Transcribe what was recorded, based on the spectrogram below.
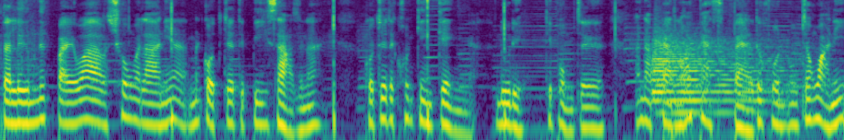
แต่ลืมนึกไปว่าช่วงเวลาเนี้ยมันกดเจอแต่ปีศาจอยู่นะกดเจอแต่คนเก่งๆอะดูดิ ที่ผมเจออันดับ 888 ทุกคนโอ้จังหวะนี้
